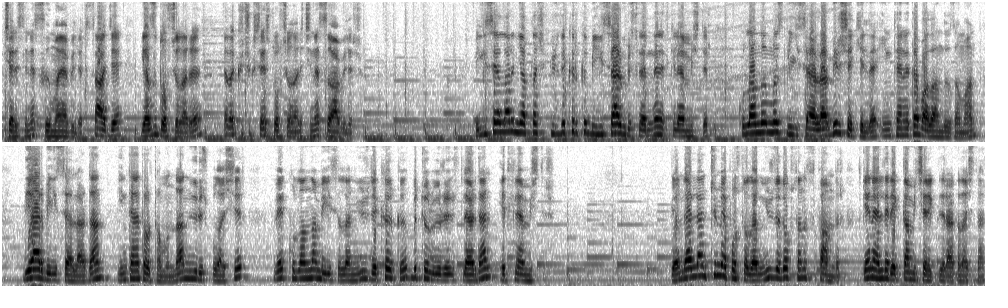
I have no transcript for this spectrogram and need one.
içerisine sığmayabilir. Sadece yazı dosyaları ya da küçük ses dosyaları içine sığabilir. Bilgisayarların yaklaşık %40'ı bilgisayar virüslerinden etkilenmiştir. Kullandığımız bilgisayarlar bir şekilde internete bağlandığı zaman diğer bilgisayarlardan internet ortamından virüs bulaşır ve kullanılan bilgisayarların %40'ı bu tür virüslerden etkilenmiştir. Gönderilen tüm e-postaların %90'ı spamdır. Genelde reklam içeriklidir arkadaşlar.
